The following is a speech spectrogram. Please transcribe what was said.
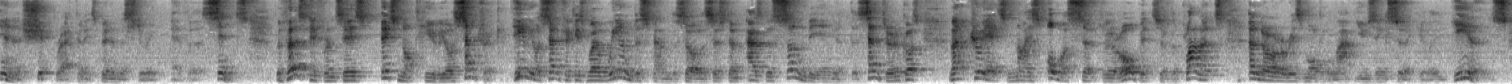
in a shipwreck and it's been a mystery ever since. The first difference is it's not heliocentric. Heliocentric is where we understand the solar system as the sun being at the centre and of course that creates nice almost circular orbits of the planets and orreries model that using circular gears.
